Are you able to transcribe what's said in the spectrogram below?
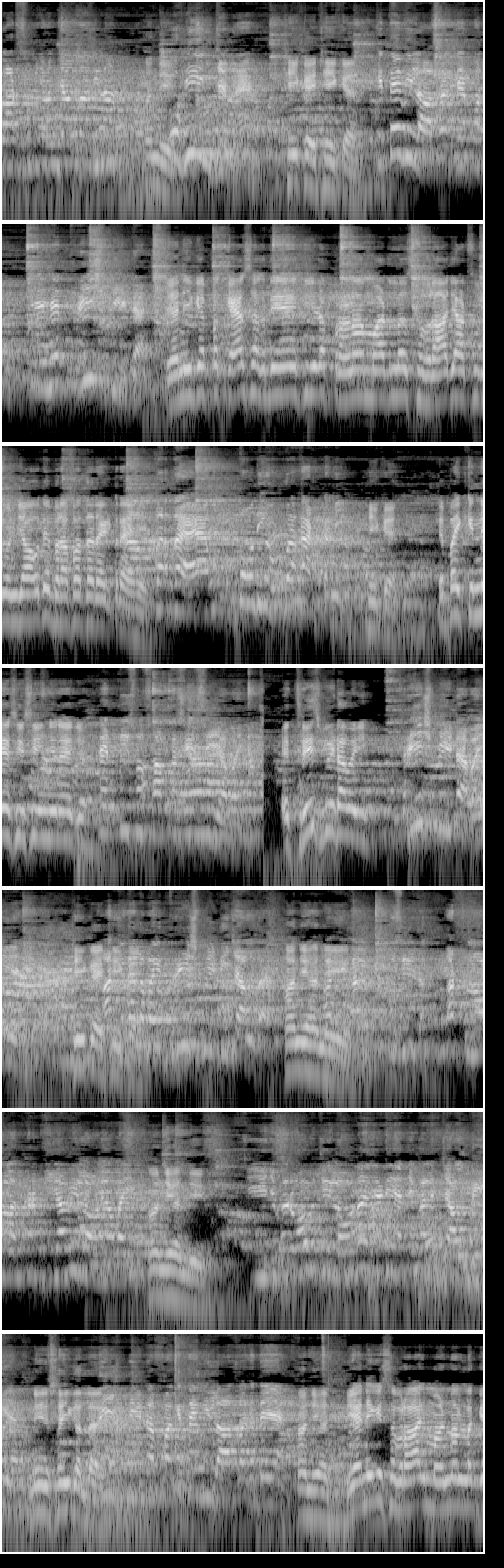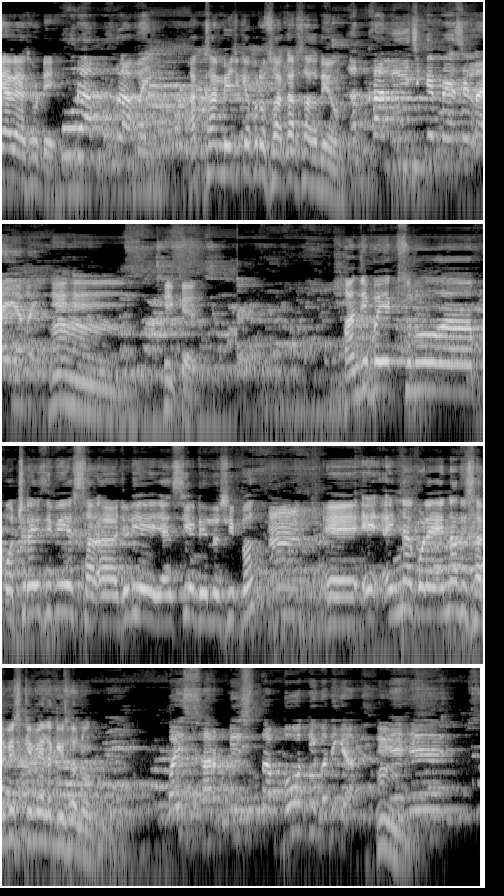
855 ਉਹਦਾ ਸੀ ਨਾ ਹਾਂਜੀ। ਉਹੀ ਇੰਜਨ ਹੈ। ਠੀਕ ਹੈ ਠੀਕ ਹੈ। ਕਿਤੇ ਵੀ ਲਾ ਸਕਦੇ ਆਪਾਂ ਇਹ 3 ਸਪੀਡ ਹੈ। ਯਾਨੀ ਕਿ ਆਪਾਂ ਕਹਿ ਸਕਦੇ ਹਾਂ ਕਿ ਜਿਹੜਾ ਪੁਰਾਣਾ ਮਾਡਲ ਸਵਰਾਜ 855 ਉਹਦੇ ਬਰਾਬਰ ਦਾ ਟਰੈਕਟਰ ਹੈ ਇਹ। ਕਰਦਾ ਹੈ ਉੱਤੋਂ ਦੀ ਹੋਊਗਾ ਘੱਟ ਨਹੀਂ। ਠੀਕ ਹੈ। ਤੇ ਬਾਈ ਕਿੰਨੇ ਸੀਸੀ ਇੰਜਨ ਹੈ ਇਹ 'ਚ? 3307 ਸੀਸੀ ਆ ਬਾਈ। ਇਹ 3 ਸਪੀਡ ਆ ਬਾਈ? 3 ਸਪੀਡ ਆ ਬਾਈ ਇਹ। ਠੀਕ ਹੈ ਅੱਜ ਠੀਕ ਕੱਲ ਹੈ ਬਾਈ 3 ਸਪੀਡ ਹੀ ਚੱਲਦਾ ਹੈ। ਹਾਂਜੀ ਹਾਂਜੀ। ਅੱਜ ਕੱਲ੍ਹ ਤੁਸੀਂ 8-9 ਲੱਖ ਰੁਪਈਆ ਵੀ ਲਾਉਣੇ ਹੋ ਬਾਈ। ਹਾਂਜੀ ਹਾਂਜੀ। ਚੀਜ਼ ਫਿਰ ਉਹ ਚੀਜ਼ ਲਓ ਨਾ ਜਿਹੜੀ ਅੱਜ ਕੱਲ੍ਹ ਚੱਲਦੀ ਹੈ। ਨਹੀਂ ਸਹੀ ਗੱਲ ਹੈ। 3 ਸਪੀਡ ਆਪਾਂ ਕਿਤੇ ਵੀ ਲਾ ਸਕਦੇ ਆ। ਹਾਂਜੀ ਹਾਂਜੀ। ਯਾਨੀ ਕਿ ਸਵਰਾਜ ਮੰਨਣ ਲੱਗਿਆ ਹੋਇਆ ਤੁਹਾਡੇ? ਪੂਰਾ ਪੂਰਾ ਬਾਈ। ਅੱਖਾਂ ਮੀਚ ਕੇ ਭਰੋਸਾ ਕਰ ਸਕਦੇ ਹੋ? ਅੱਖਾਂ ਮੀਚ ਕੇ ਪੈਸੇ ਲਾਏ ਆ ਬਾਈ। ਹੂੰ ਹੂੰ। ਠੀਕ ਹੈ। ਹਾਂਜੀ ਬਾਈ ਇੱਕ ਤੁਹਾਨੂੰ ਪੁੱਛ ਰਹੇ ਸੀ ਵੀ ਇਹ ਸਰ- ਜਿਹੜੀ ਏਜੰਸੀ ਹੈ ਡੀਲਰਸ਼ਿਪ ਇਹ ਇਹ ਇਹਨਾਂ ਕੋਲੇ ਇਹਨਾਂ ਦੀ ਸਰਵਿਸ ਕਿਵੇਂ ਲੱਗੀ ਤੁਹਾਨੂੰ? ਬਾਈ ਸਰਵਿਸ ਤਾਂ ਬਹੁਤ ਹੀ ਵਧੀਆ ਹੂੰ। ਇਹ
